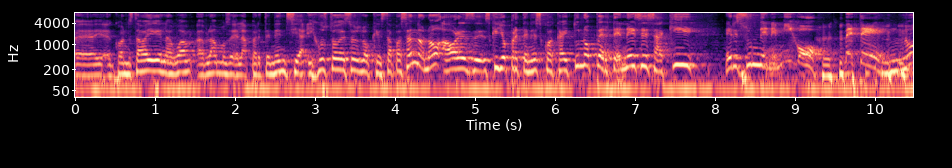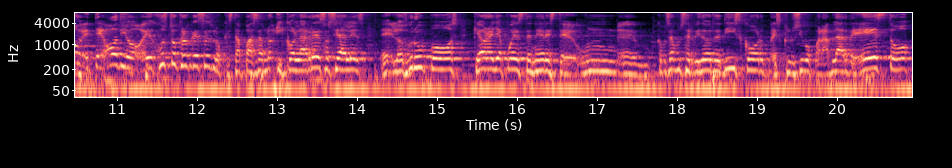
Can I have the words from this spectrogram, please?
eh, cuando estaba ahí en la UAM hablamos de la pertenencia, y justo eso es lo que está pasando, ¿no? Ahora es, es que yo pertenezco acá y tú no perteneces aquí. Eres un enemigo, vete, no, te odio. Eh, justo creo que eso es lo que está pasando. Y con las redes sociales, eh, los grupos, que ahora ya puedes tener este un, eh, ¿cómo se llama? Un servidor de Discord exclusivo para hablar de esto.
